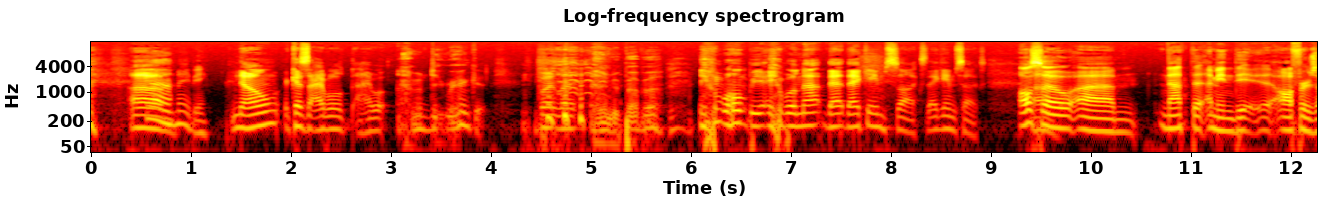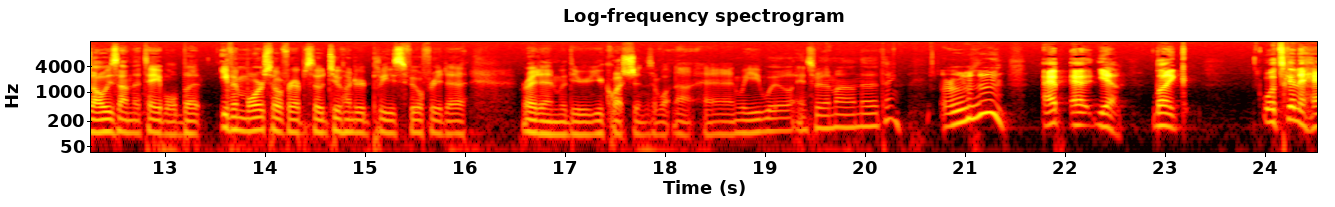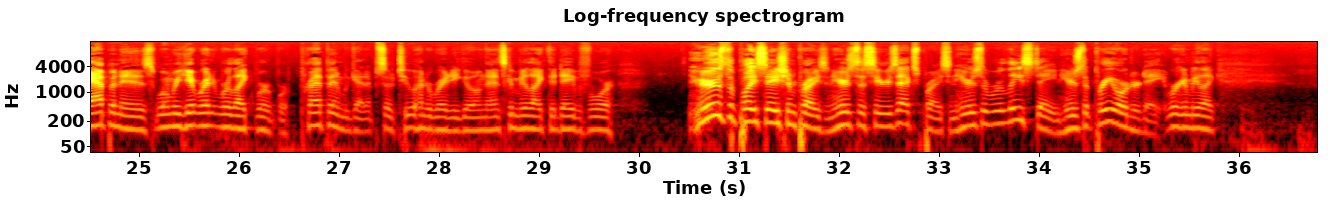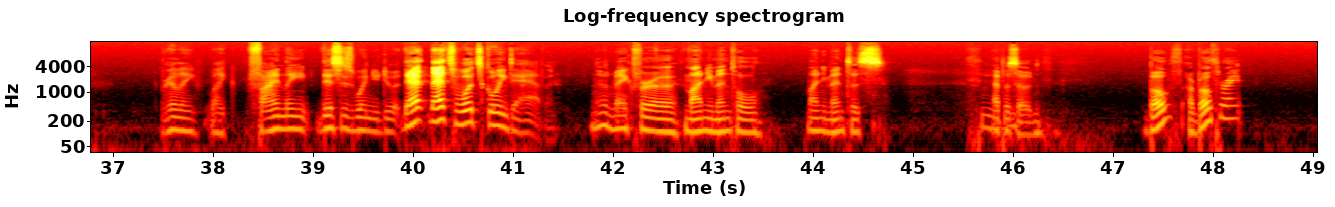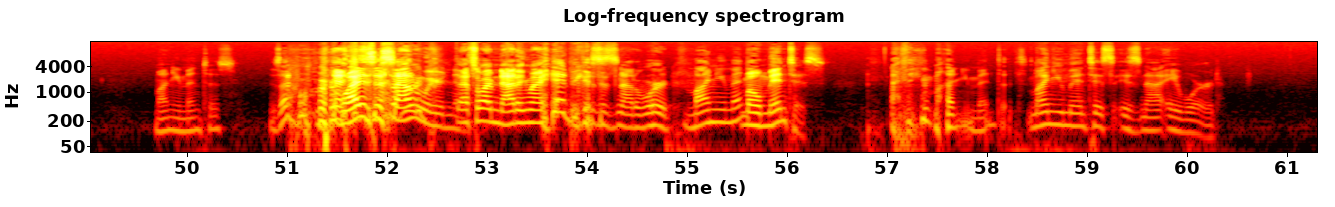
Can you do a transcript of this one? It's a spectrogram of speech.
Um, yeah, maybe. No, because I will. I will. I will rank it. But like, it won't be. It will not. That that game sucks. That game sucks. Also, um, not that I mean the offer is always on the table, but even more so for episode 200. Please feel free to write in with your your questions and whatnot, and we will answer them on the thing. Mhm. At- at- yeah, like what's gonna happen is when we get ready, we're like we're we're prepping. We got episode 200 ready to go, and then it's gonna be like the day before. Here's the PlayStation price, and here's the Series X price, and here's the release date, and here's the pre-order date. We're gonna be like, really, like finally, this is when you do it. That that's what's going to happen. It would make for a monumental, monumentous episode. Both are both right. Monumentous. Is that a word? Why does it It's not a sound weird? Now? That's why I'm nodding my head because it's not a word. monument. Momentous. I think monumentous. Monumentous is not a word.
